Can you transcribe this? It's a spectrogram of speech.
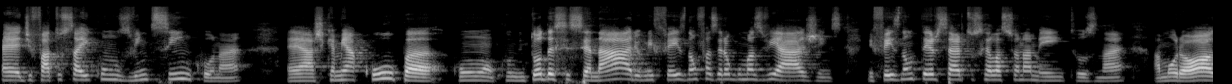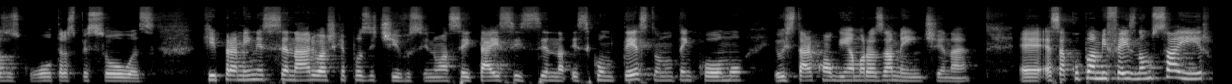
é, de fato sair com uns 25, né? É, acho que a minha culpa com, com todo esse cenário me fez não fazer algumas viagens, me fez não ter certos relacionamentos, né, amorosos com outras pessoas que para mim nesse cenário eu acho que é positivo. Se não aceitar esse, esse contexto, não tem como eu estar com alguém amorosamente, né? É, essa culpa me fez não sair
